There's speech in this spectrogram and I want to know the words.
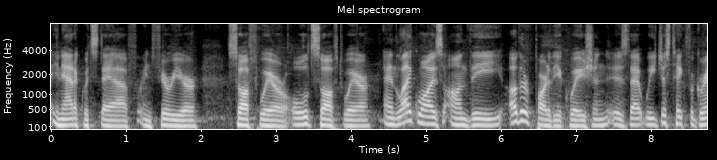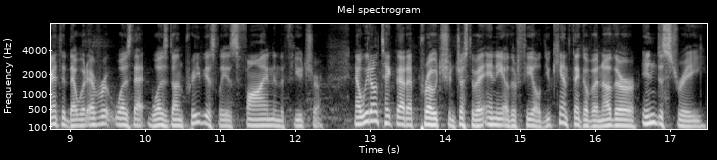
inadequate staff, or inferior software or old software. And likewise, on the other part of the equation, is that we just take for granted that whatever it was that was done previously is fine in the future. Now, we don't take that approach in just about any other field. You can't think of another industry.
